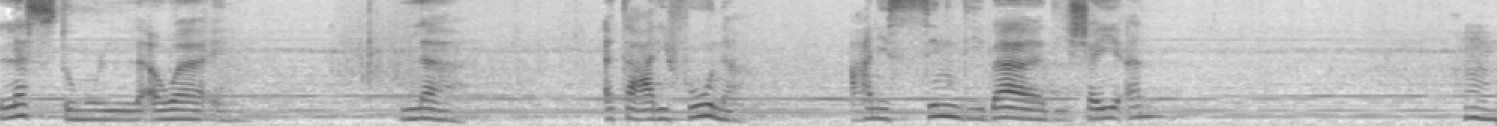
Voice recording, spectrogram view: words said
لستم الأوائل. لا أتعرفون عن السندباد شيئا؟ هم.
